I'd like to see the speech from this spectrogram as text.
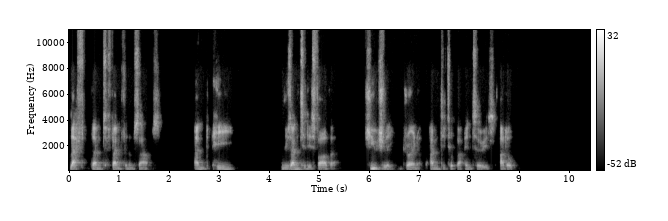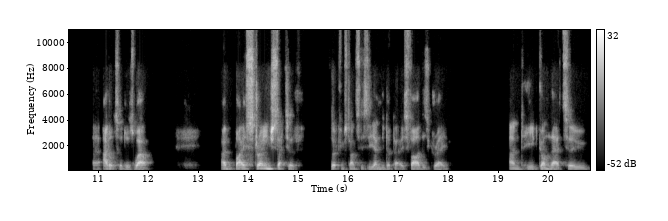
left them to fend for themselves, and he resented his father hugely growing up, and he took that into his adult uh, adulthood as well. And by a strange set of circumstances, he ended up at his father's grave, and he'd gone there to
